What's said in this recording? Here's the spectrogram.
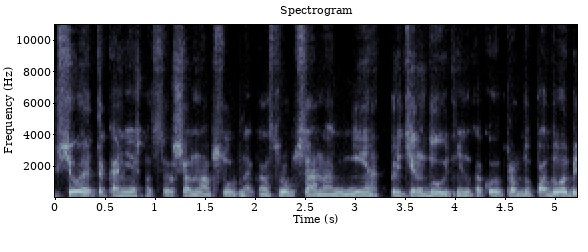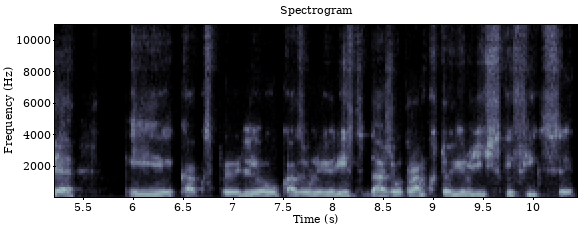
все это, конечно, совершенно абсурдная конструкция, она не претендует ни на какое правдоподобие, и, как справедливо указывали юристы, даже вот в рамках той юридической фикции,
